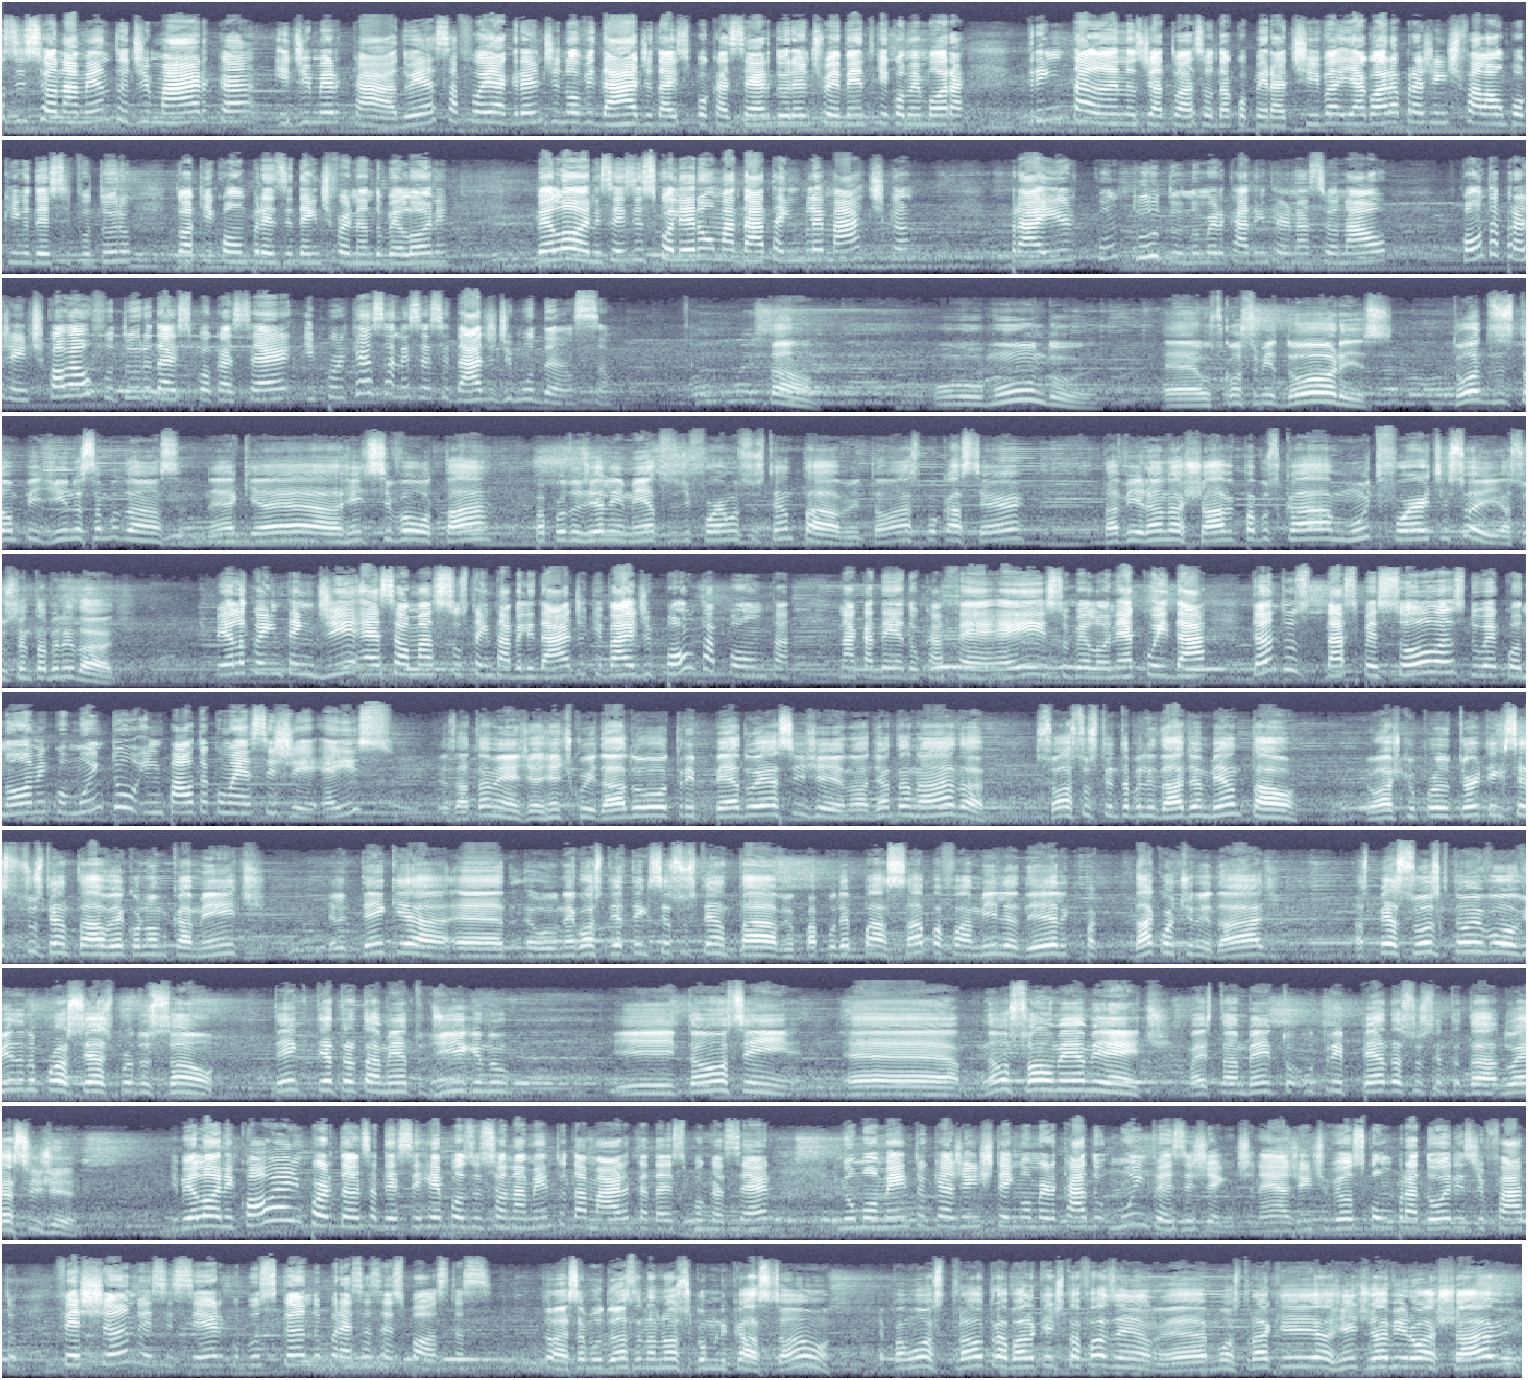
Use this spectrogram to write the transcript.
posicionamento de marca e de mercado. Essa foi a grande novidade da Expocacer durante o evento que comemora 30 anos de atuação da cooperativa. E agora, para a gente falar um pouquinho desse futuro, estou aqui com o presidente Fernando Belloni. Belloni, vocês escolheram uma data emblemática para ir com tudo no mercado internacional. Conta para a gente qual é o futuro da Expocacer e por que essa necessidade de mudança. Então, o mundo, é, os consumidores, todos estão pedindo essa mudança, né? que é a gente se voltar para produzir alimentos de forma sustentável. Então a Expocacer está virando a chave para buscar muito forte isso aí, a sustentabilidade. Pelo que eu entendi, essa é uma sustentabilidade que vai de ponta a ponta na cadeia do café. É isso, Belone? É cuidar tanto das pessoas, do econômico, muito em pauta com o ESG, é isso? Exatamente, a gente cuidar do tripé do ESG. Não adianta nada só a sustentabilidade ambiental. Eu acho que o produtor tem que ser sustentável economicamente, ele tem que, é, o negócio dele tem que ser sustentável para poder passar para a família dele, para dar continuidade. As pessoas que estão envolvidas no processo de produção têm que ter tratamento digno. E então, assim, é, não só o meio ambiente, mas também o tripé da, da do ESG. E Beloni, qual é a importância desse reposicionamento da marca da Expocacer em um momento que a gente tem um mercado muito exigente, né? A gente vê os compradores de fato fechando esse cerco, buscando por essas respostas. Então, essa mudança na nossa comunicação é para mostrar o trabalho que a gente está fazendo, é mostrar que a gente já virou a chave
